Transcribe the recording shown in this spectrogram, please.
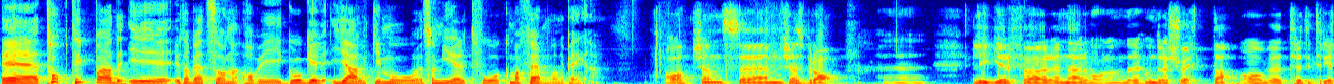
Eh, topptippad i, utav Betsson har vi Google Jalkemo som ger 2,5 gånger pengarna. Ja, känns, eh, känns bra. Eh, Ligger för närvarande 121 av eh, 33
